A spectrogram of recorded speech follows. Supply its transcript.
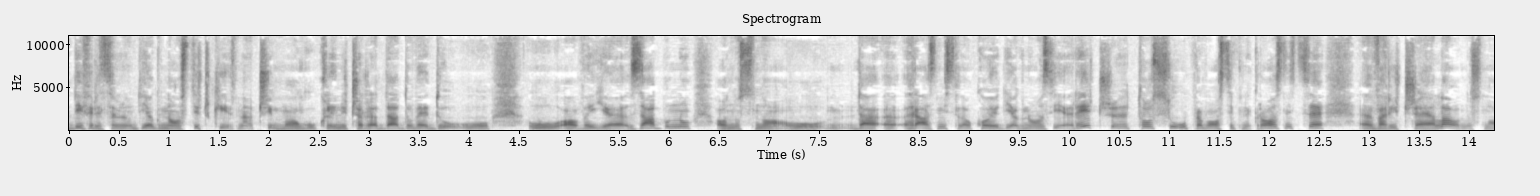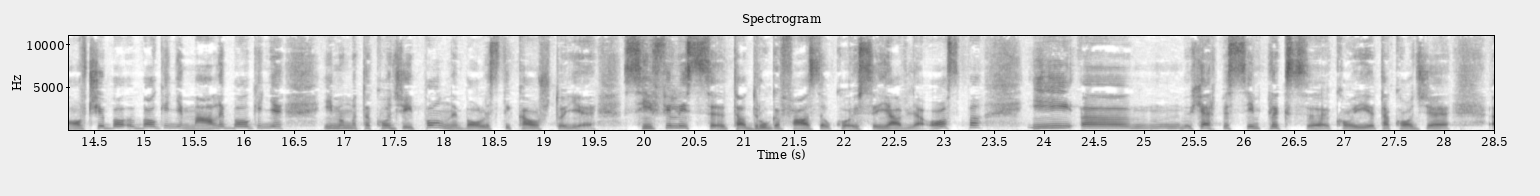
diferencijalno diagnostički, znači mogu kliničara da dovedu u, u ovaj, zabunu, odnosno u, da razmisle o kojoj diagnozi je reč, to su upravo osipne groznice, varičela, odnosno ovčije boginje, male boginje. Imamo takođe i polne bolesti kao što je sifilis, ta druga faza u kojoj se javlja ospa i um, herpes simplex koji je takođe uh,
